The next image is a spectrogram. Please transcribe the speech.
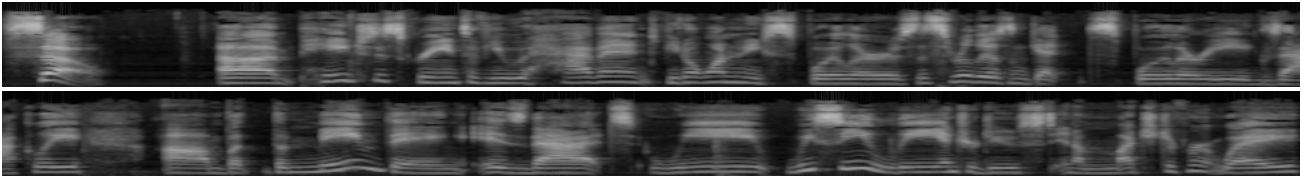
so um, page to screen. So if you haven't, if you don't want any spoilers, this really doesn't get spoilery exactly. Um, but the main thing is that we we see Lee introduced in a much different way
